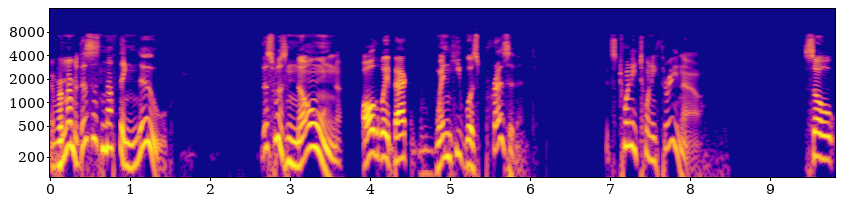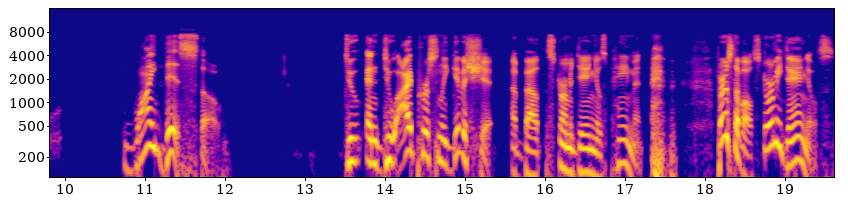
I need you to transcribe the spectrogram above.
and remember, this is nothing new. This was known all the way back when he was president. It's 2023 now. So why this though? Do and do I personally give a shit about the Stormy Daniels payment? First of all, Stormy Daniels,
